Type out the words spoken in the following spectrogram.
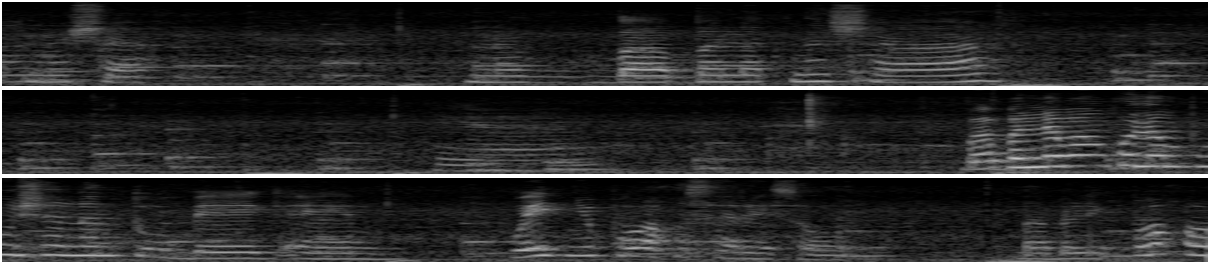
ano siya. Nagbabalat na siya. Ayan. Babalawan ko lang po siya ng tubig and wait niyo po ako sa result. Babalik po ako.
